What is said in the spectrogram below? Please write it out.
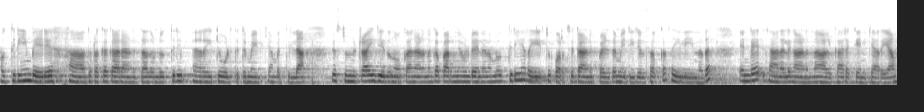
ഒത്തിരിയും പേര് ആ, തുടക്കക്കാരാണ്. ഇത് അതുകൊണ്ട് ഒത്തിരി റേറ്റ് കൊടുത്തിട്ട് മേടിക്കാൻ പറ്റില്ല. ജസ്റ്റ് ഒന്ന് ട്രൈ ചെയ്ത് നോക്കാനാണെന്നൊക്കെ പറഞ്ഞുകൊണ്ട് തന്നെ നമ്മൾ ഒത്തിരി റേറ്റ് കുറച്ചിട്ടാണ് ഇപ്പോഴത്തെ മെറ്റീരിയൽസ് ഒക്കെ സെയിൽ ചെയ്യുന്നത്. എന്റെ ചാനൽ കാണുന്ന ആൾക്കാരൊക്കെ എനിക്കറിയാം.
